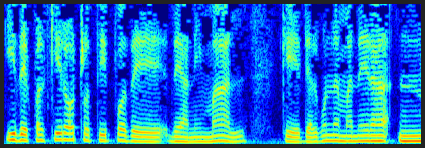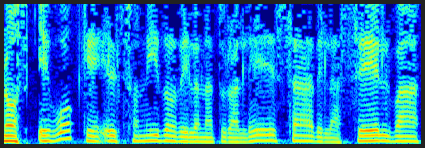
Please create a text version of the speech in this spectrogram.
y de cualquier otro tipo de, de, animal que de alguna manera nos evoque el sonido de la naturaleza, de la selva,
